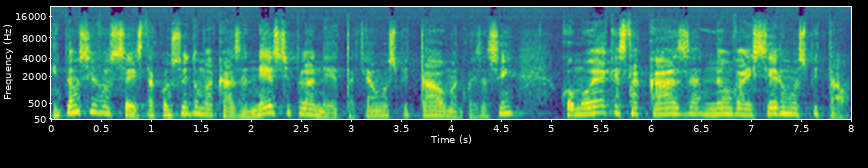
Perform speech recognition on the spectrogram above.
Então, se você está construindo uma casa neste planeta, que é um hospital, uma coisa assim, como é que esta casa não vai ser um hospital?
